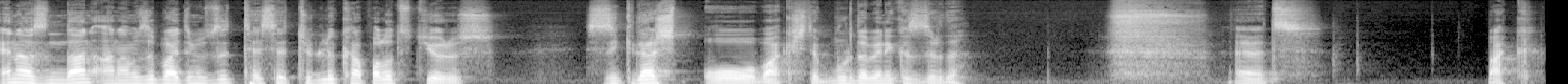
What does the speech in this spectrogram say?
en azından anamızı bacımızı tesettürlü kapalı tutuyoruz. Sizinkiler Oo bak işte burada beni kızdırdı. Evet. Bak.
